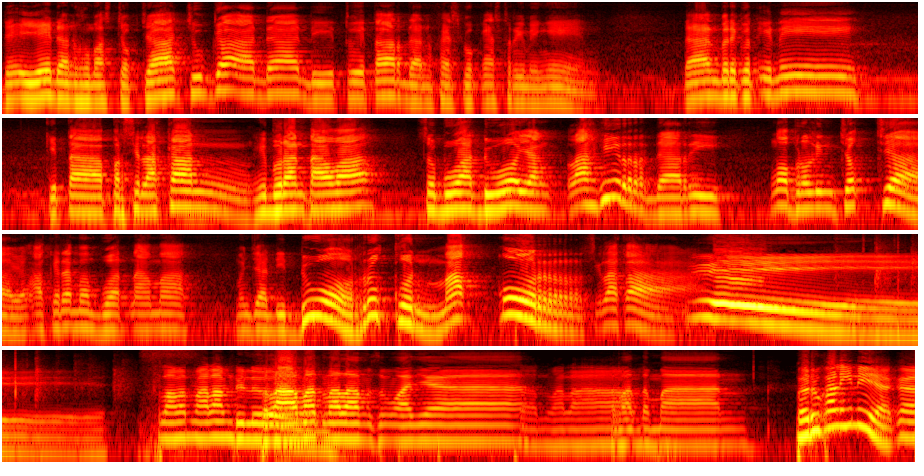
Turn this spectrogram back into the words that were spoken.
DIY dan Humas Jogja juga ada di Twitter dan Facebooknya streamingin. Dan berikut ini kita persilahkan hiburan tawa sebuah duo yang lahir dari ngobrolin Jogja yang akhirnya membuat nama menjadi duo rukun makmur. Silakan. Wih. Selamat malam dulu. Selamat malam semuanya, Selamat malam. teman-teman. Baru kali ini ya ke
